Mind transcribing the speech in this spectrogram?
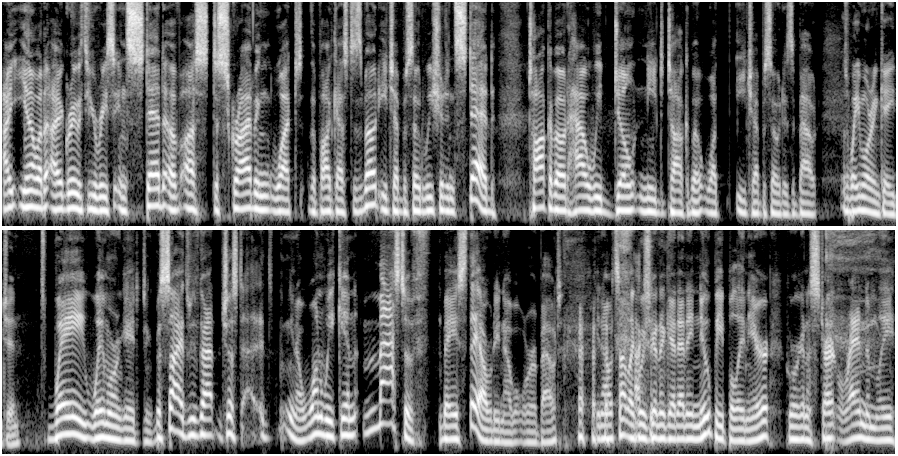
I, you know what, I agree with you, Reese. Instead of us describing what the podcast is about each episode, we should instead talk about how we don't need to talk about what each episode is about. It's way more engaging. It's way, way more engaging. Besides, we've got just, uh, it's, you know, one week in, massive base. They already know what we're about. You know, it's not like we're going to get any new people in here who are going to start randomly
